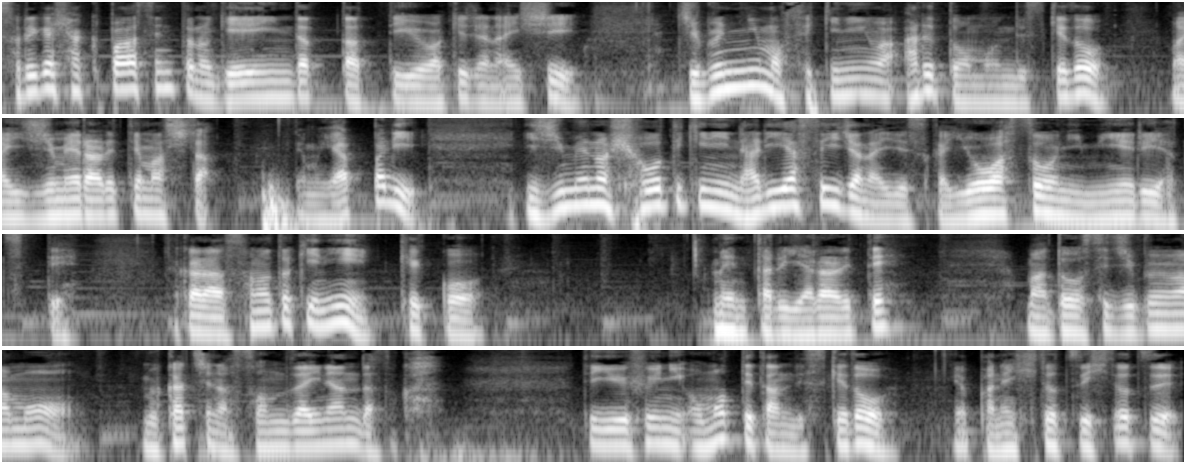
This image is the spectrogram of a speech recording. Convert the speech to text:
それが100%の原因だったっていうわけじゃないし自分にも責任はあると思うんですけど、まあ、いじめられてました。でもやっぱりいじめの標的になりやすいじゃないですか。弱そうに見えるやつって。だからその時に結構メンタルやられてまあどうせ自分はもう無価値な存在なんだとかっていうふうに思ってたんですけどやっぱね一つ一つ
